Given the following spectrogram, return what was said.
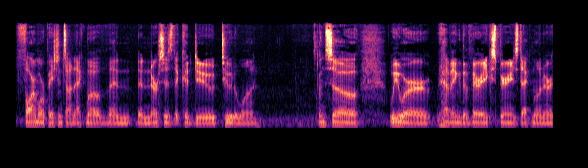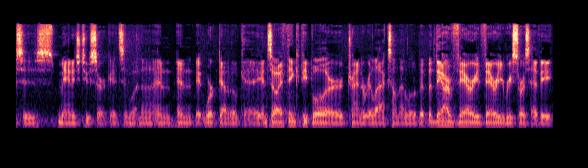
far more patients on ECMO than, than nurses that could do two to one. And so we were having the very experienced ECMO nurses manage two circuits and whatnot, and, and it worked out okay. And so I think people are trying to relax on that a little bit, but they are very, very resource heavy.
